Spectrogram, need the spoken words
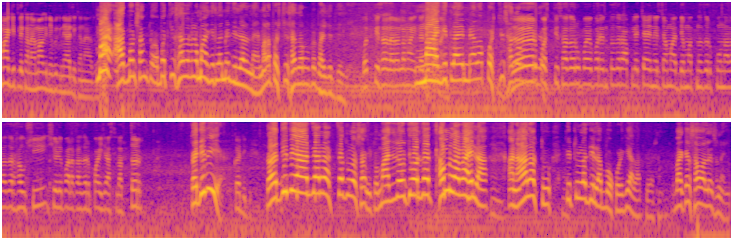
मागितले का नाही? मागणी बिगणी आली का नाही अजून? मा आपण सांगतो बत्तीस हजाराला मागितला मी दिलेला नाही. मला पस्तीस हजार रुपये पाहिजे त्याचे बत्तीस हजाराला मागितलं आहे मला पस्तीस हजार जर रुपये द्या. पस्तीस हजार रुपयापर्यंत जर आपल्या चॅनलच्या माध्यमातून जर कोणाला जर हौशी शेळीपालका जर पाहिजे असला तर? कधी बी या. कधी बी. कधी बी आज जर आजचा तुला सांगतो माझ्या जवळच्यावर जर थांबला राहिला आणि आला तू की तुला दिला बोकड गेला तुला सांगतो. बाकी सवालच नाही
